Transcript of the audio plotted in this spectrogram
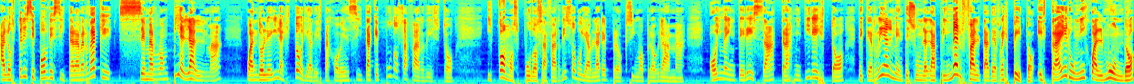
a los trece, pobrecita, la verdad que se me rompía el alma cuando leí la historia de esta jovencita que pudo zafar de esto. ¿Y cómo pudo zafar? De eso voy a hablar el próximo programa. Hoy me interesa transmitir esto de que realmente es la primer falta de respeto es traer un hijo al mundo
